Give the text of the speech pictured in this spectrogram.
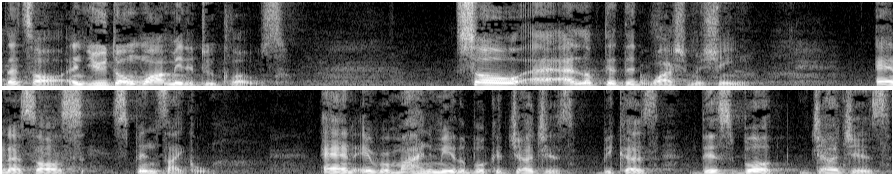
That's all. And you don't want me to do clothes. So I looked at the washing machine and I saw spin cycle. And it reminded me of the book of Judges because this book, Judges,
